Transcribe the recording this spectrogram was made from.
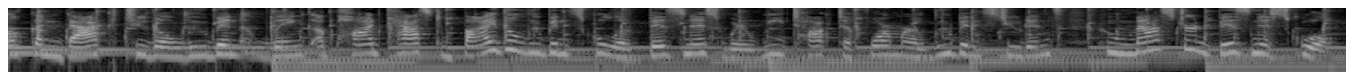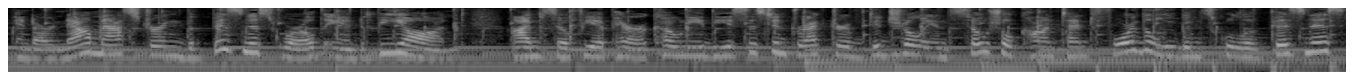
Welcome back to the Lubin Link, a podcast by the Lubin School of Business, where we talk to former Lubin students who mastered business school and are now mastering the business world and beyond. I'm Sophia Periconi, the Assistant Director of Digital and Social Content for the Lubin School of Business,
